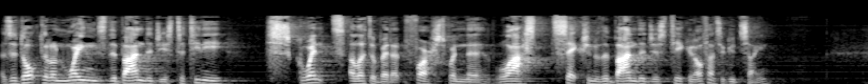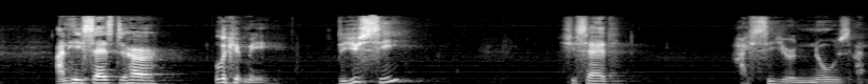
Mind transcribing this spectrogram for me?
As the doctor unwinds the bandages, Tatini squints a little bit at first when the last section of the bandage is taken off. That's a good sign. And he says to her, Look at me. Do you see? She said, I see your nose and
